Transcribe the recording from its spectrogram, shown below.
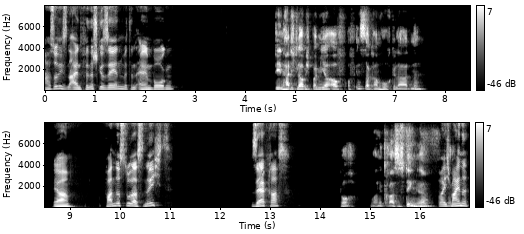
Hast du diesen einen Finish gesehen mit den Ellenbogen? Den hatte ich, glaube ich, bei mir auf, auf Instagram hochgeladen, ne? Ja. Fandest du das nicht sehr krass? Doch, war ein krasses Ding, ja. Weil ich meine,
